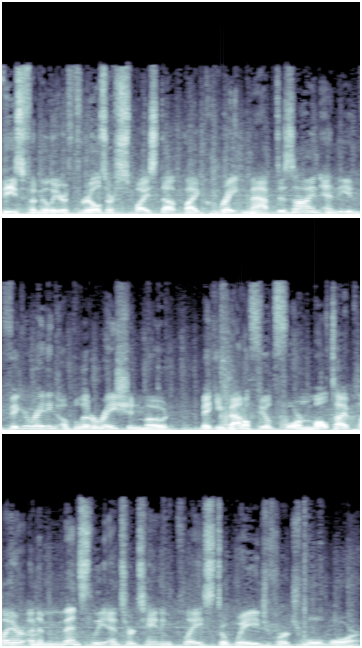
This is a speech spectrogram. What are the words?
These familiar thrills are spiced up by great map design and the invigorating obliteration mode, making Battlefield 4 multiplayer an immensely entertaining place to wage virtual war.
